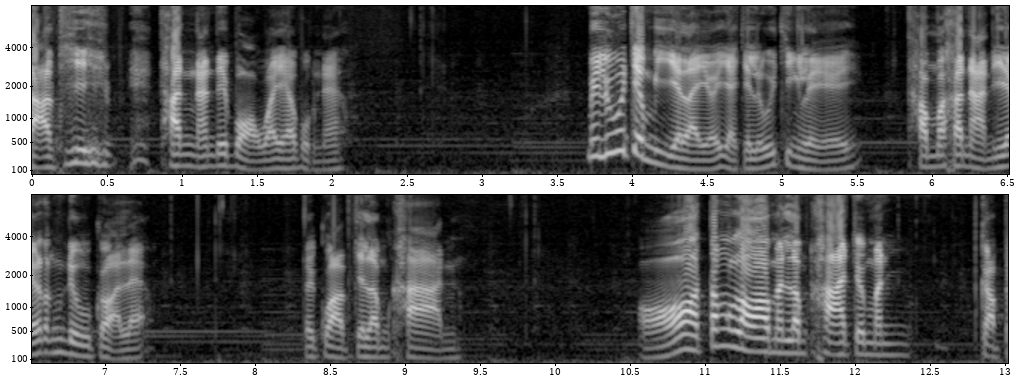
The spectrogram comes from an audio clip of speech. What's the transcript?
ตามที่ท่านนั้นได้บอกไว้ครับผมนะ ไม่รู้ว่าจะมีอะไรวะอยากจะรู้จริงเลยทำมาขนาดนี้แล้วต้องดูก่อนแล้ว แต่กว่าจะลำคาญ อ๋อ ต้องรอมันลำคาญจนมันกลับไป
